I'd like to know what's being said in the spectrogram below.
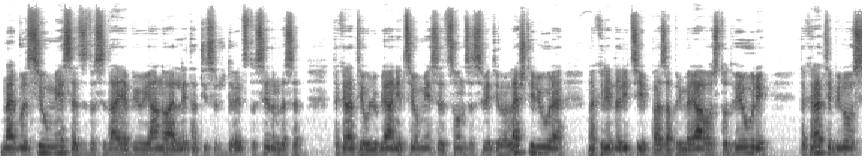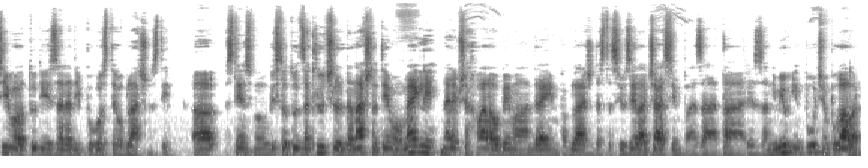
Najbolj siv mesec do sedaj je bil januar leta 1970, takrat je v Ljubljani cel mesec sonce svetilo le 4 ure, na Krederici pa za primerjavo 102 uri. Takrat je bilo sivo tudi zaradi pogoste oblačnosti. Uh, s tem smo v bistvu tudi zaključili današnjo temo o megli. Najlepša hvala obema, Andrej in pa Blaž, da ste si vzeli čas in pa za ta res zanimiv in poučen pogovor.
